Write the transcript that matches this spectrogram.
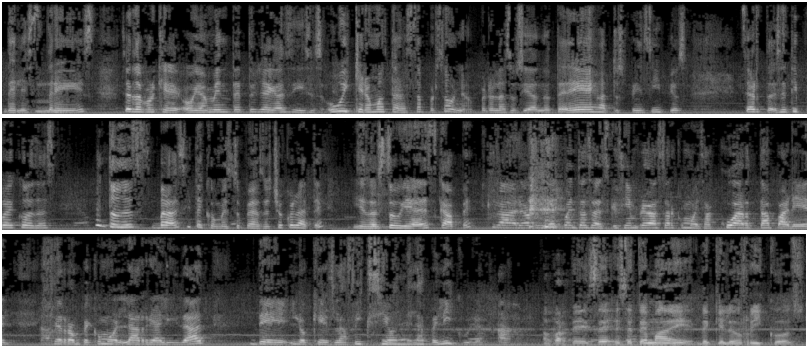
del estrés, ¿cierto? Porque obviamente tú llegas y dices, uy, quiero matar a esta persona, pero la sociedad no te deja, tus principios ¿cierto? Ese tipo de cosas. Entonces vas y te comes tu pedazo de chocolate y esa es tu vía de escape. Claro, a fin de cuentas sabes que siempre va a estar como esa cuarta pared que rompe como la realidad de lo que es la ficción de la película. Aparte de ese, ese tema de, de, que los ricos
